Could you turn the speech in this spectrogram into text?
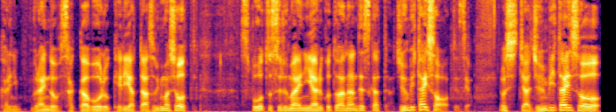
仮にブラインドサッカーボール蹴り合って遊びましょうって。スポーツする前にやることは何ですかって。準備体操って言うんですよ。よしじゃあ準備体操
